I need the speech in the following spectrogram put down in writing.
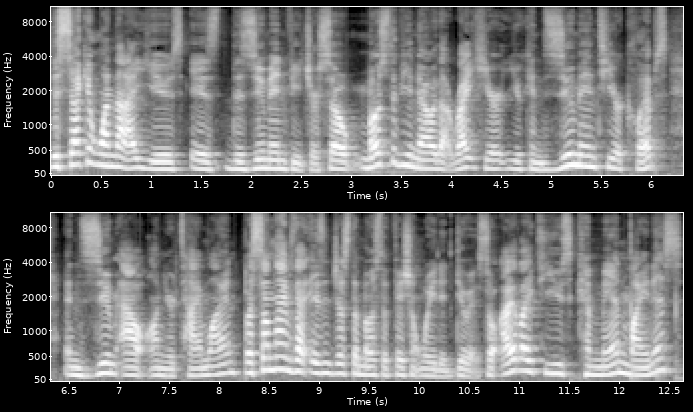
The second one that I use is the zoom in feature. So most of you know that right here, you can zoom into your clips and zoom out on your timeline, but sometimes that isn't just the most efficient way to do it. So I like to use command minus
